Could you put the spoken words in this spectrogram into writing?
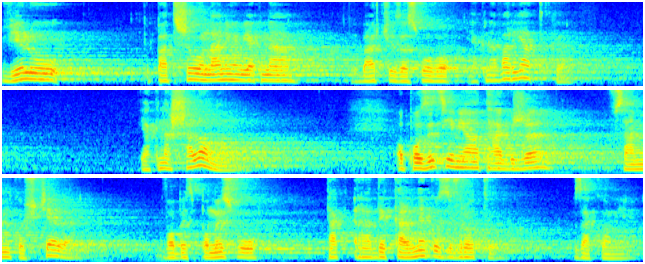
Wielu patrzyło na nią jak na, wybaczcie za słowo, jak na wariatkę, jak na szaloną. Opozycję miała także w samym Kościele wobec pomysłu tak radykalnego zwrotu w zakonie.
